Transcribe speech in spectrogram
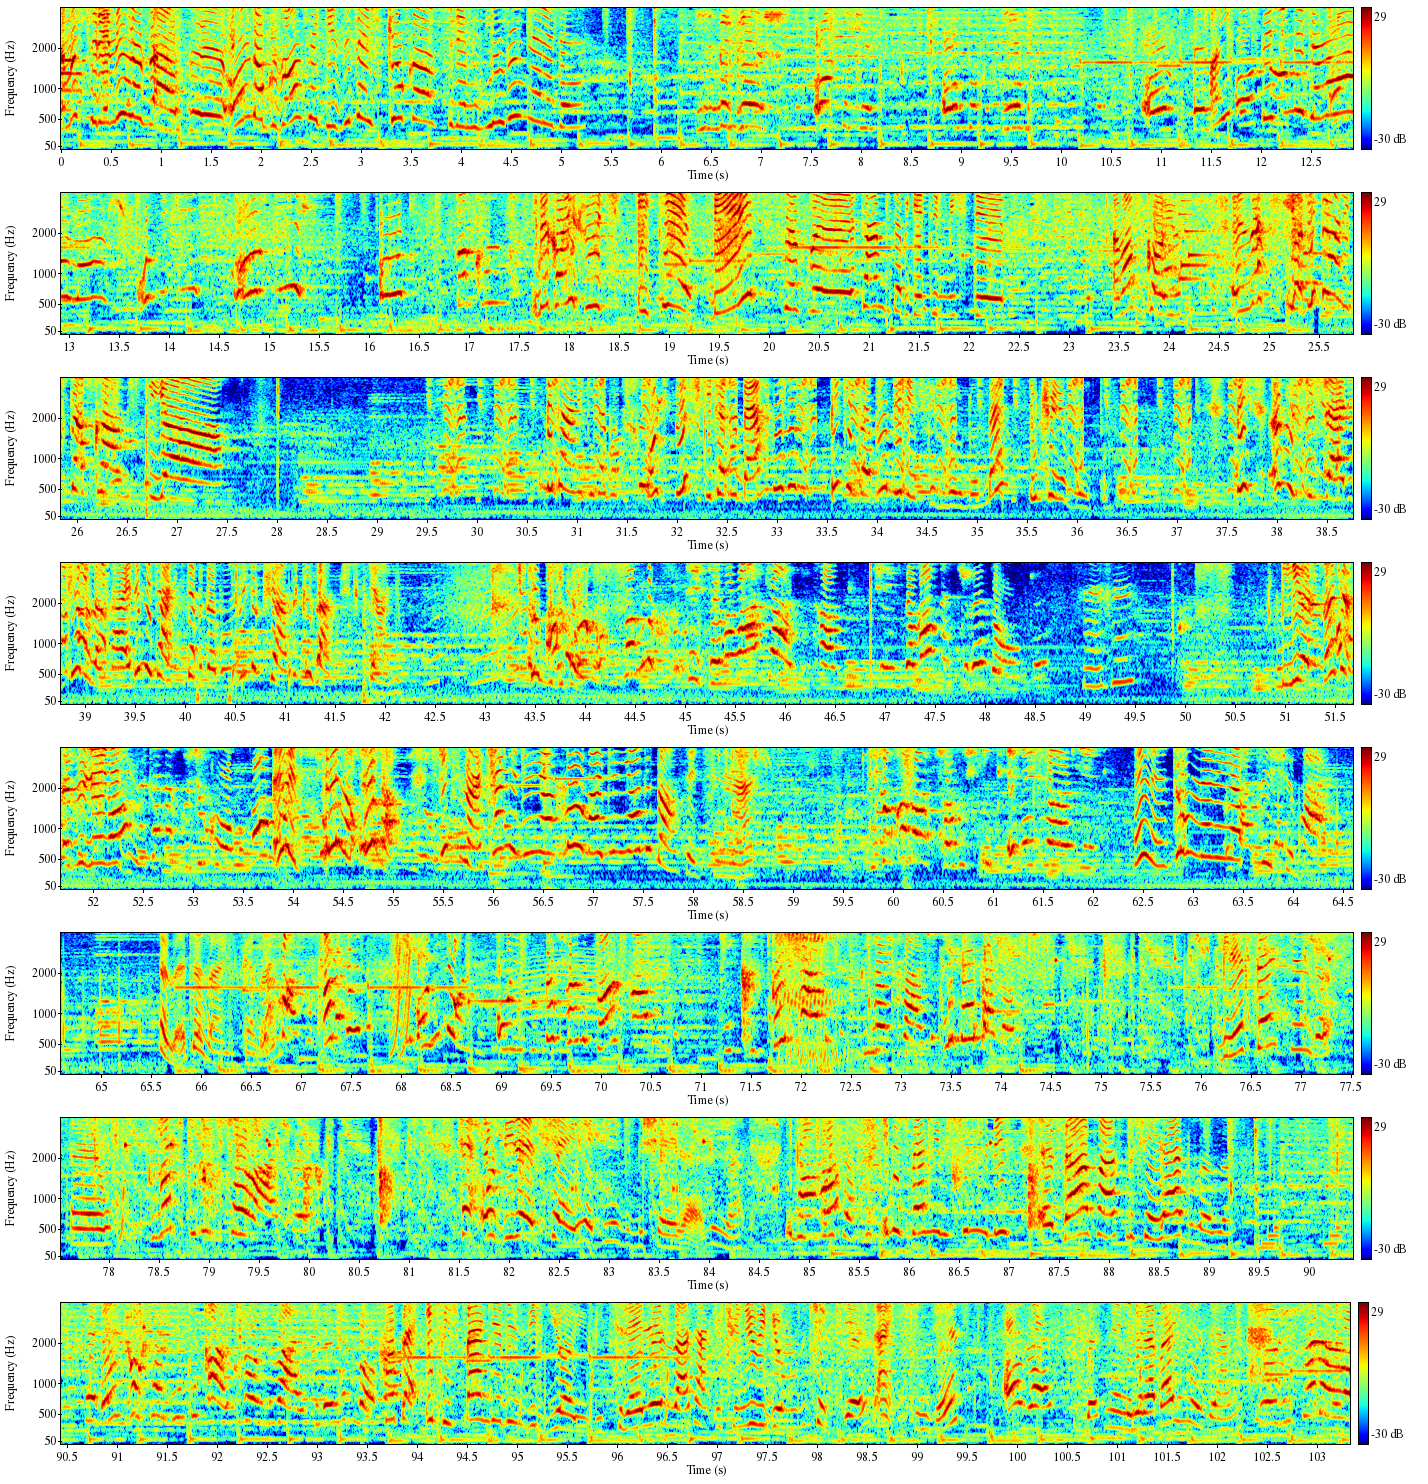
Ama süremiz azaldı. 19, 18, 5 çok az süremiz. Yıldız nerede? 21, 18, 18, 20, 15, Ay hiç peşimde canavar Hadi koy 3, 2, 1, 0. Tam kitabı getirmiştim. Tamam koy. Ya bir tane kitap kalmıştı ya. Bir tane kitabı, o üç kitabı ben buldum. Bir kitabı birisi buldu. Ben üçünü buldum. Bir öbür kişilerde çabalasaydı bir tane kitabı da bulmuştuk. Şu anda kazanmıştık yani. Çok gıcık Ama oldu. sonra şey canavar geldi tam şey zaman ve süre doldu. Hı hı. Biliyorum zaten öbürlerini diyorum. De gıcık oldu. Ben Evet, ona ona. Gitsinler kendi dünya, normal dünyada dans etsinler. Biz o kadar çalıştık, emek verdik. Evet, onların yaptığı işi bu. Evet, özellikle ben. Ama oyun oynadık. Oyununda şöyle 4 tane, bir 45 tane bilet verdi. Bu ne demek? Bilet derken de, e, Bilet gibi bir şey vardı. he, o bilet şey, hediye gibi şeyler, güzel. İbiş, mesela, İbiş bence biz şimdi biz e, daha farklı şeyler bulalım. Ve en çok sevdiğim bir kartı var. Gidelim mi? Hatta İpiş bence biz videoyu bitirelim. Zaten üçüncü videomuzu çekeceğiz. Yani ikinci. Evet. Defne ile beraber yine yani. Görüşürüz.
